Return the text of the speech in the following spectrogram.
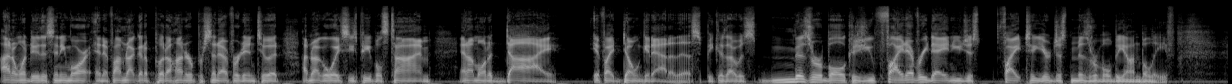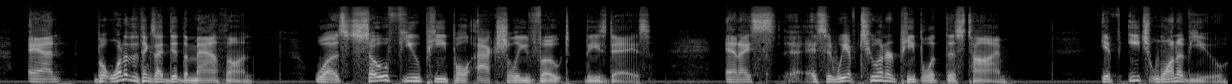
I don't want to do this anymore. And if I'm not going to put 100% effort into it, I'm not going to waste these people's time, and I'm going to die if I don't get out of this because I was miserable because you fight every day and you just fight till you're just miserable beyond belief. And but one of the things I did the math on was so few people actually vote these days. And I, I said, we have 200 people at this time. If each one of you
